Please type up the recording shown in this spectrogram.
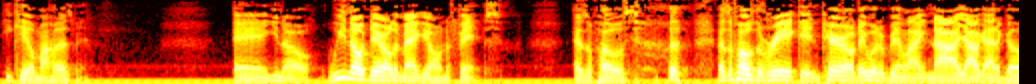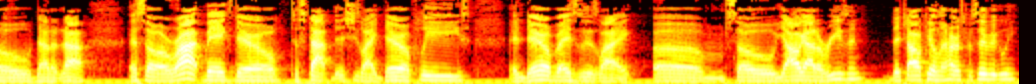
he killed my husband. And you know we know daryl and maggie on the fence. As opposed as opposed to rick and carol they would have been like nah y'all gotta go da da da. And so Arat begs daryl to stop this. She's like daryl please. And daryl basically is like um so y'all got a reason that y'all killing her specifically.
